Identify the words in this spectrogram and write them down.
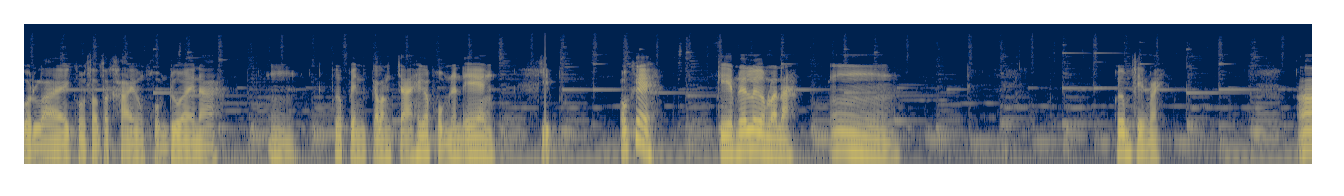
กดไลค์กด subscribe ของผมด้วยนะ อืม เพื่อเป็นกำลังใจให้กับผมนั่นเองกิบโอเค เกมได้เริ่มแล้วนะ อืม พิ่มเสียงหน่อย อ่า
